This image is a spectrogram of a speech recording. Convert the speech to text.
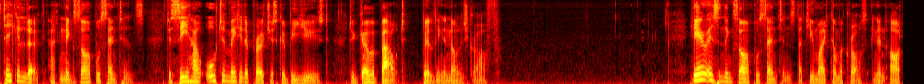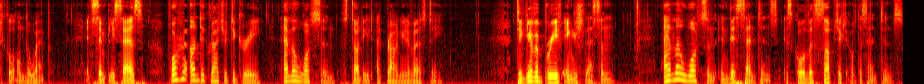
take a look at an example sentence to see how automated approaches could be used to go about building a knowledge graph. Here is an example sentence that you might come across in an article on the web. It simply says, for her undergraduate degree, Emma Watson studied at Brown University. To give a brief English lesson, Emma Watson in this sentence is called the subject of the sentence,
